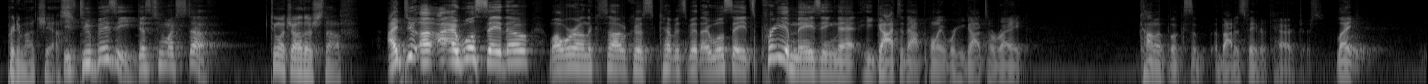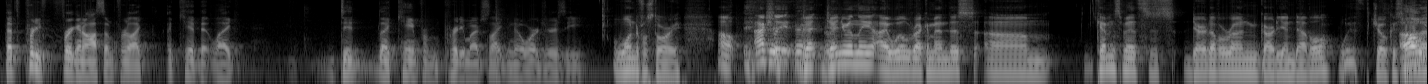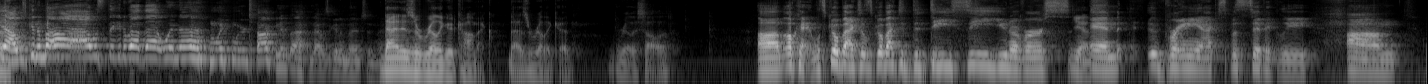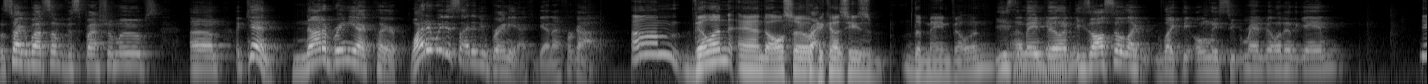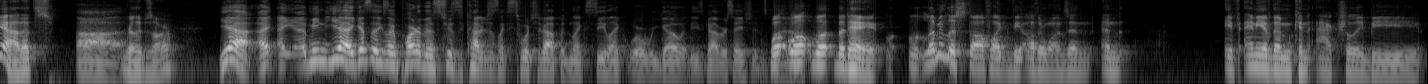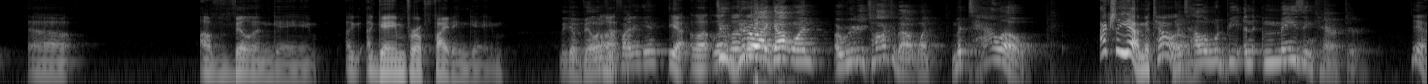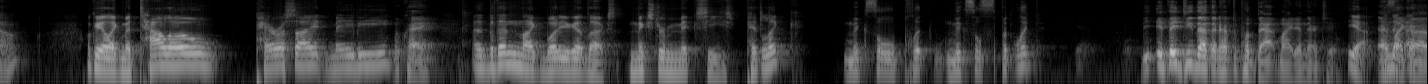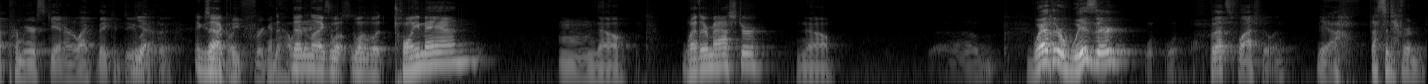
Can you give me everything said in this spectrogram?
Pretty much yes. He's too busy. He does too much stuff. Too much other stuff. I do. Uh, I will say though, while we're on the topic of Kevin Smith, I will say it's pretty amazing that he got to that point where he got to write comic books about his favorite characters. Like, that's pretty friggin' awesome for like a kid that like did like came from pretty much like nowhere Jersey. Wonderful story. Oh, actually, gen- genuinely, I will recommend this. Um, Kevin Smith's Daredevil run, Guardian Devil, with Joe Quesada. Oh yeah, I was gonna. I was thinking about that when uh, when we were talking about it. I was gonna mention that. that is a really good comic. That is really good, really solid. Um, okay, let's go back to let's go back to the DC universe Yes. and Brainiac specifically. Um, let's talk about some of his special moves. Um, again, not a Brainiac player. Why did we decide to do Brainiac again? I forgot. Um, villain, and also Right. because he's the main villain. He's the of main villain. game. He's also like like the only Superman villain in the game. yeah, that's Uh, really bizarre. yeah, I, I, I mean, yeah, I guess like, like part of it is too is to kind of just like switch it up and like see like where we go with these conversations. Well, but, uh, well, well, but hey, l- let me list off like the other ones, and and if any of them can actually be uh, a villain game, a, a game for a fighting game. Like a villain for uh, a fighting game. Yeah, l- Dude, l- I got one. I already talked about one. Metallo. Actually, yeah, Metallo. Metallo would be an amazing character. Yeah. Okay, like Metallo, Parasite, maybe. Okay. Uh, but then, like, what do you get next? Mixture Mixie Pitlick? Mixel Plit, Mixel Spitlick. If they do that, they'd have to put Batmite in there too. Yeah, As and like then- a premier skin, or like they could do Yeah, like the exactly. be freaking hilarious. Then, like, what, what, what, Toyman? Mm, no, Weathermaster? no. Um, Weather Wizard, but that's Flash villain. Yeah, that's a different.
